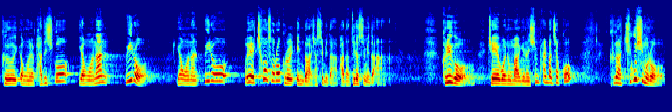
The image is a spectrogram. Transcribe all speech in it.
그 영혼을 받으시고 영원한 위로 영원한 위로의 처소로 그를 인도하셨습니다. 받아들였습니다. 그리고 죄의 원흉 마귀는 심판받으셨고 그가 죽으심으로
